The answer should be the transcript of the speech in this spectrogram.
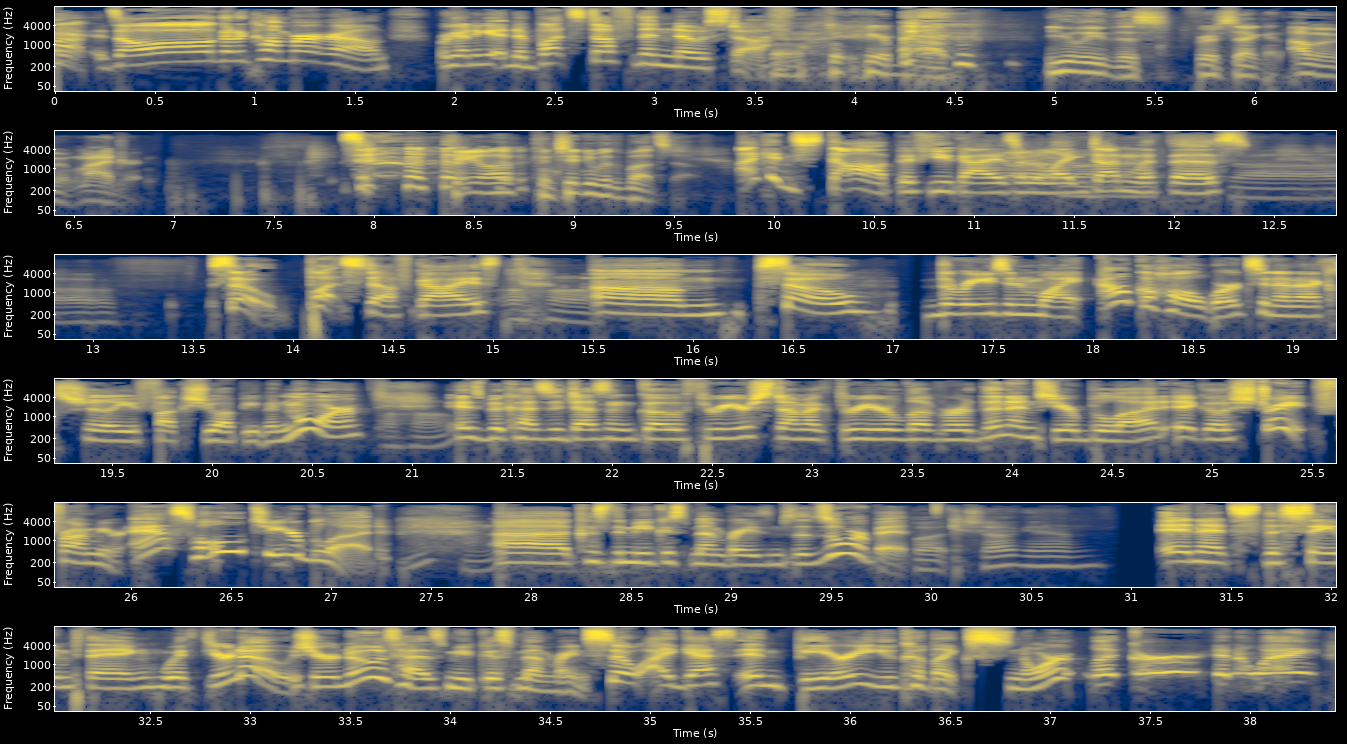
all it's all gonna come right around. We're gonna get into butt stuff, then nose stuff. Here, Bob. you leave this for a second. I'm gonna make my drink. So, Kayla, continue with the butt stuff. I can stop if you guys are like done with this. Stuff. So butt stuff, guys. Uh-huh. Um, so the reason why alcohol works and it actually fucks you up even more Uh-huh. is because it doesn't go through your stomach, through your liver, then into your blood. It goes straight from your asshole to your blood because the mucous membranes absorb it. But chugging. And it's the same thing with your nose. Your nose has mucous membranes. So I guess in theory, you could like snort liquor in a way.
